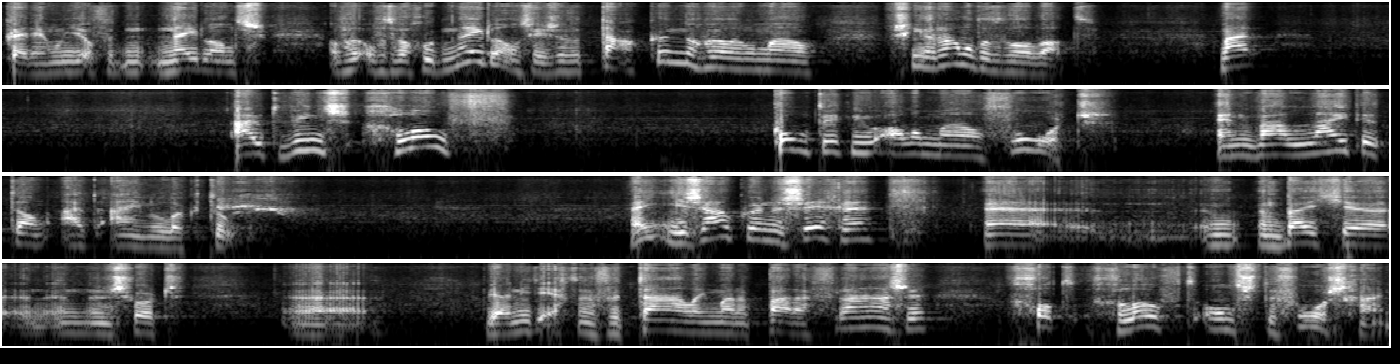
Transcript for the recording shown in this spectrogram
Ik weet helemaal niet of het Nederlands, of of het wel goed Nederlands is, of het taalkundig wel helemaal. Misschien rammelt het wel wat. Maar uit wiens geloof komt dit nu allemaal voort? En waar leidt het dan uiteindelijk toe? je zou kunnen zeggen, eh, een, een, beetje een, een soort, uh, ja niet echt een vertaling, maar een parafrase. God gelooft ons tevoorschijn.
